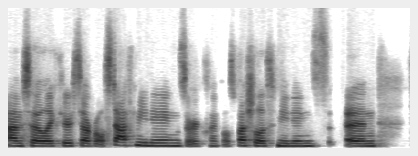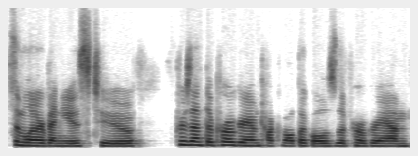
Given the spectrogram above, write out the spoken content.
Um, so, like through several staff meetings or clinical specialist meetings and similar venues to present the program, talk about the goals of the program,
